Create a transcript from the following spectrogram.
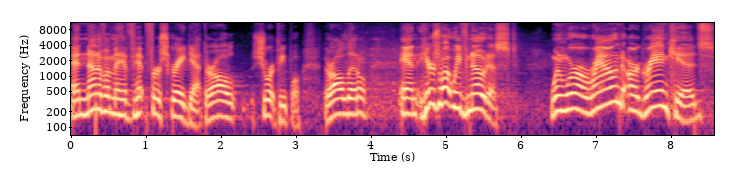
and none of them have hit first grade yet. They're all short people, they're all little. And here's what we've noticed when we're around our grandkids,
